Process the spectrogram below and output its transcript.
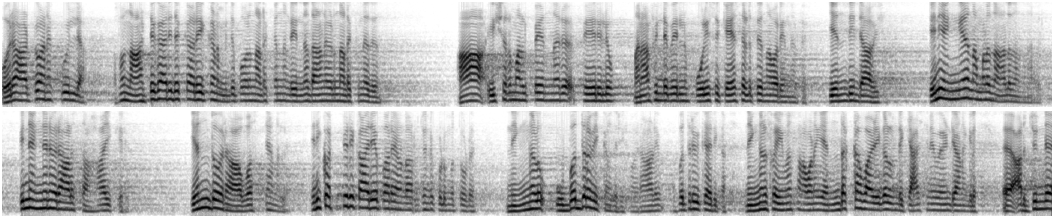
ഒരാട്ടും അനക്കൂല്ല അപ്പം നാട്ടുകാർ ഇതൊക്കെ അറിയിക്കണം. ഇതുപോലെ നടക്കുന്നുണ്ട്. ഇന്നതാണ് ഇവിടെ നടക്കുന്നത്. ആ ഈശ്വർ മൽപ്പ എന്നൊരു പേരിലും മനാഫിന്റെ പേരിലും പോലീസ് കേസെടുത്ത് എന്നാ പറയുന്നുണ്ട് എന്തിന്റെ ആവശ്യം? ഇനി എങ്ങനെ നമ്മുടെ നാട് നന്നാവും പിന്നെ എങ്ങനെ ഒരാളെ സഹായിക്കരുത് എന്തോ ഒരു അവസ്ഥയാണല്ലേ? എനിക്ക് ഒറ്റൊരു കാര്യം പറയാനുള്ളൂ അർജുന്റെ കുടുംബത്തോട്. നിങ്ങൾ ഉപദ്രവിക്കാതിരിക്കുക ഒരാളെയും ഉപദ്രവിക്കാതിരിക്കുക. നിങ്ങൾ ഫേമസ് ആവണമെങ്കിൽ എന്തൊക്കെ വഴികളുണ്ട്? ക്യാഷിന് വേണ്ടിയാണെങ്കിൽ അർജുന്റെ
